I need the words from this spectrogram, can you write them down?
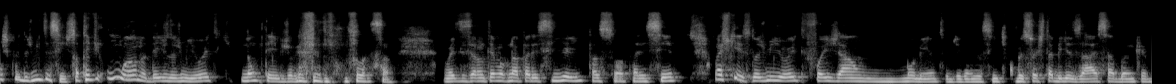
acho que foi 2016. Só teve um ano desde 2008 que não teve geografia da população. Mas isso era um tema que não aparecia e passou a aparecer. Mas que isso, 2008 foi já um momento, digamos assim, que começou a estabilizar essa banca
